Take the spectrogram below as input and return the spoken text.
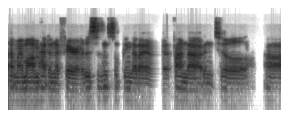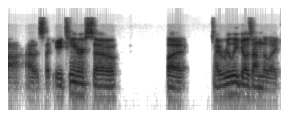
that my mom had an affair. This isn't something that I found out until uh, I was like 18 or so, but it really goes on to like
